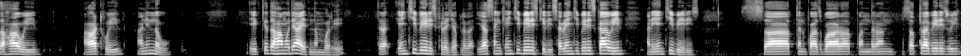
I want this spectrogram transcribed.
सहा होईल आठ होईल आणि नऊ. एक ते दहामध्ये आहेत नंबर हे. तर यांची बेरीज करायची आपल्याला. या संख्यांची बेरीज केली. सगळ्यांची बेरीज काय होईल? आणि यांची बेरीज. सात आणि पाच बारा पंधरा सतरा बेरीज होईल.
